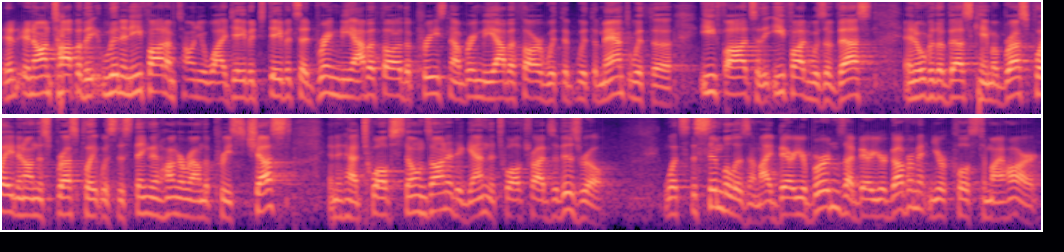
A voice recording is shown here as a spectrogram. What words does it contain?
And, and, on top of the linen ephod, I'm telling you why David, David said, Bring me Abiathar the priest. Now bring me Abiathar with the, with, the mant, with the ephod. So the ephod was a vest, and over the vest came a breastplate. And on this breastplate was this thing that hung around the priest's chest, and it had 12 stones on it. Again, the 12 tribes of Israel. What's the symbolism? I bear your burdens, I bear your government, and you're close to my heart.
